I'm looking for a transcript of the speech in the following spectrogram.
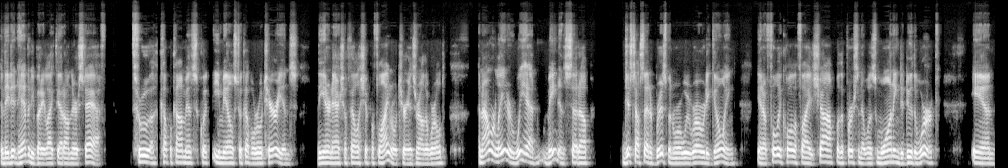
And they didn't have anybody like that on their staff. Through a couple comments, quick emails to a couple Rotarians, the International Fellowship of Flying Rotarians around the world, an hour later, we had maintenance set up just outside of Brisbane where we were already going in a fully qualified shop with a person that was wanting to do the work. And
